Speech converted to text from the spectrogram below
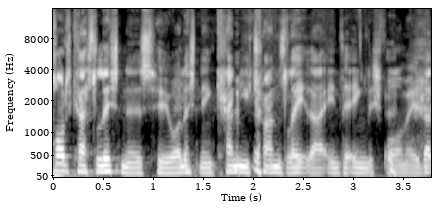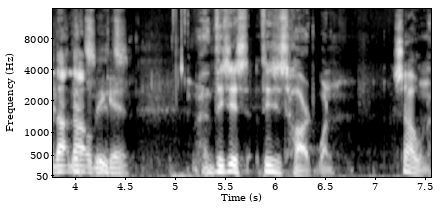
podcast listeners who are listening, can you translate that into English for me? That that, that would be good. this is this is hard one. Sauna.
